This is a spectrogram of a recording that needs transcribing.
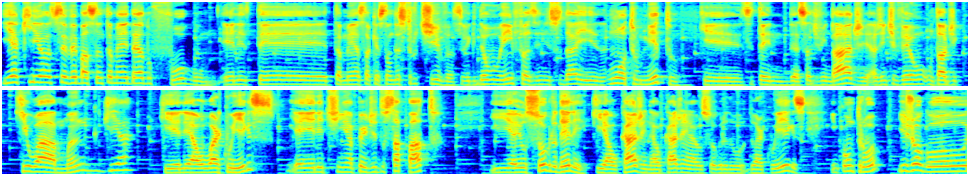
E aqui você vê bastante também a ideia do fogo, ele ter também essa questão destrutiva. Você vê que deu ênfase nisso daí. Um outro mito que se tem dessa divindade, a gente vê um, um tal de Kiwamangia, que ele é o arco-íris, e aí ele tinha perdido o sapato e aí o sogro dele, que é o Kajen, né? O Kajen é o sogro do, do arco-íris, encontrou e jogou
